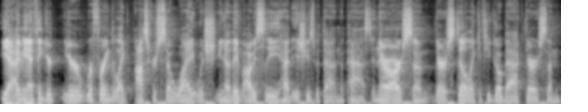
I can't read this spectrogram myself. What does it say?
yeah, I mean, I think you're you're referring to like Oscars so white, which you know they've obviously had issues with that in the past, and there are some. There are still like if you go back, there are some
